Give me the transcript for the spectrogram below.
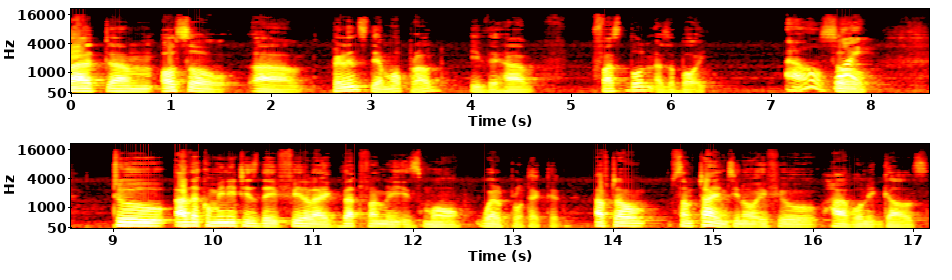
But um, also, uh, parents, they are more proud if they have firstborn as a boy. Oh, So why? To other communities, they feel like that family is more well protected. After sometimes, you know, if you have only girls,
